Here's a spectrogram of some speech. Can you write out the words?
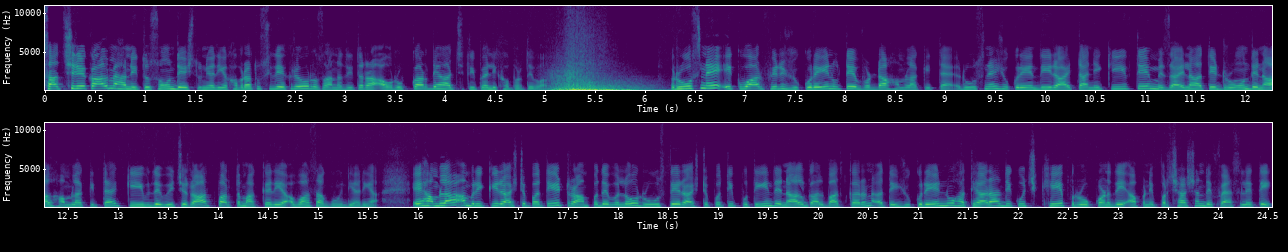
ਸਤਿ ਸ਼੍ਰੀ ਅਕਾਲ, ਮੈਂ ਹਨੀਤ ਸੋਨ, ਦੇਸ਼ ਦੁਨੀਆ ਦੀਆਂ ਖਬਰਾਂ ਤੁਸੀਂ ਦੇਖ ਰਹੇ ਹੋ। ਰੋਜ਼ਾਨਾ ਦੀ ਤਰ੍ਹਾਂ ਆਓ ਕਰਦੇ ਹਾਂ ਅੱਜ ਦੀ ਪਹਿਲੀ ਖਬਰ ਦੇ ਵੱਲ। ਰੂਸ ਨੇ ਇੱਕ ਵਾਰ ਫਿਰ ਯੂਕਰੇਨ ਉੱਤੇ ਵੱਡਾ ਹਮਲਾ ਕੀਤਾ ਹੈ। ਰੂਸ ਨੇ ਯੂਕਰੇਨ ਦੀ ਰਾਜਧਾਨੀ ਕੀਵ ਤੇ ਮਿਜ਼ਾਈਲਾਂ ਅਤੇ ਡਰੋਨ ਦੇ ਨਾਲ ਹਮਲਾ ਕੀਤਾ ਹੈ। ਕੀਵ ਦੇ ਵਿੱਚ ਰਾਤ ਭਰ ਧਮਾਕੇ ਦੀਆਂ ਆਵਾਜ਼ਾਂ ਗੂੰਜਦੀਆਂ ਰਹੀਆਂ। ਇਹ ਹਮਲਾ ਅਮਰੀਕੀ ਰਾਸ਼ਟਰਪਤੀ ਟਰੰਪ ਦੇ ਵੱਲੋਂ ਰੂਸ ਦੇ ਰਾਸ਼ਟਰਪਤੀ ਪੁਤਿਨ ਦੇ ਨਾਲ ਗੱਲਬਾਤ ਕਰਨ ਅਤੇ ਯੂਕਰੇਨ ਨੂੰ ਹਥਿਆਰਾਂ ਦੀ ਕੁਝ ਖੇਪ ਰੋਕਣ ਦੇ ਆਪਣੇ ਪ੍ਰਸ਼ਾਸਨ ਦੇ ਫੈਸਲੇ ਤੇ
